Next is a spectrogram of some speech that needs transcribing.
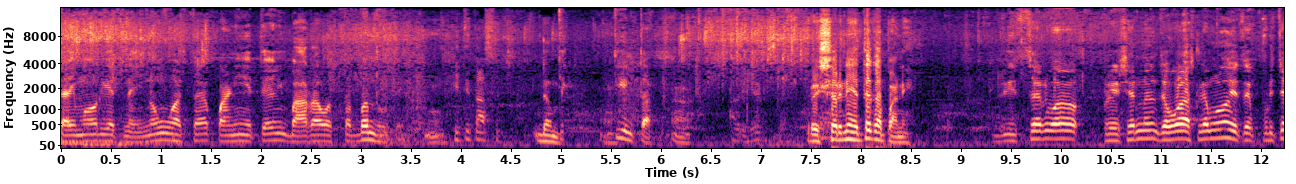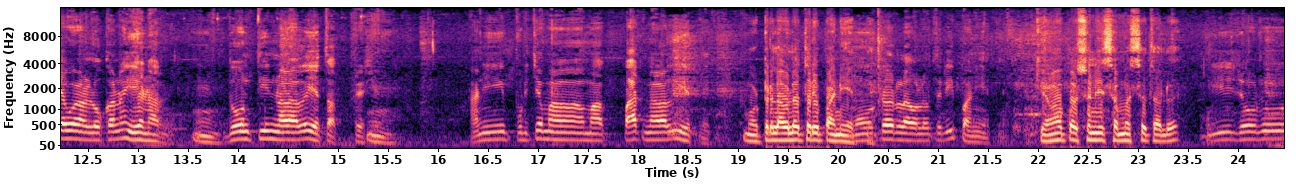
टायमावर येत नाही. नऊ वाजता पाणी येते आणि बारा वाजता बंद होते. किती तास? दम. तीन तास. प्रेशरने येतं का पाणी? सर्व प्रेशरनं जवळ असल्यामुळे येते. पुढच्या वेळा लोकांना येणार नाही. दोन तीन नळाला येतात प्रेशर. आणि पुढच्या मा- मा- पाच नळाला येत नाही. मोटर लावलं तरी पाणी येत मोटर लावलं तरी पाणी येत नाही. केव्हापासून ही समस्या चालू आहे? ही जवळजवळ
